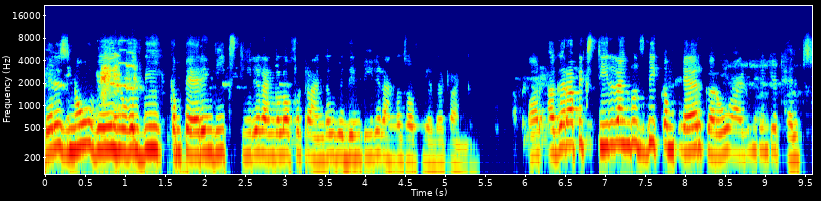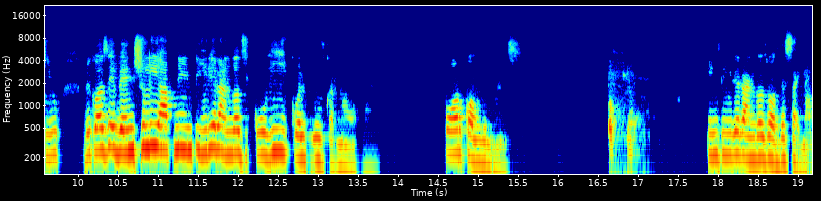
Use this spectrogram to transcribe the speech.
There is no way you will be comparing the exterior angle of a triangle with the interior angles of the other triangle. और अगर आप एक्सटीरियर एंगल्स भी कंपेयर करो I don't think it helps you because eventually आपने इंटीरियर एंगल्स को ही इक्वल प्रूव करना होता है for congruence interior angles of the the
